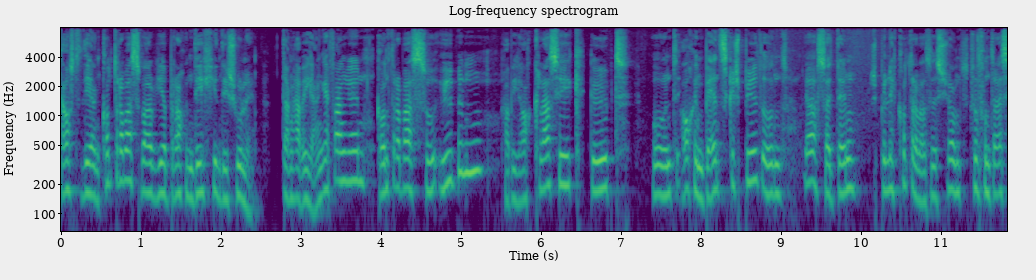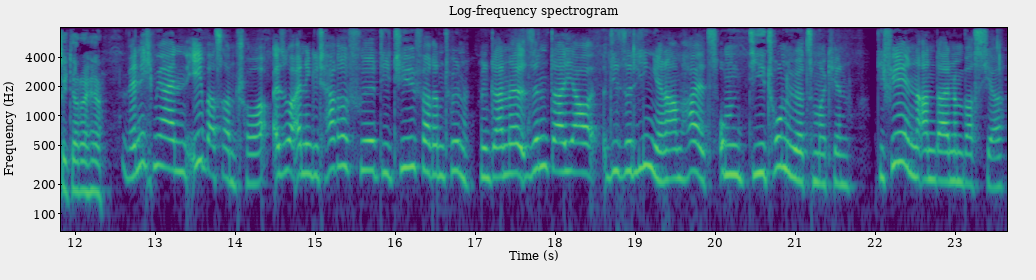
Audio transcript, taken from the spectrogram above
kaufst dir einen Kontrabass, weil wir brauchen dich in die Schule. Dann habe ich angefangen, Kontrabass zu üben, habe ich auch Klassik geübt und auch in Bands gespielt und ja, seitdem spiele ich Kontrabass. Das ist schon 35 Jahre her. Wenn ich mir einen E-Bass anschaue, also eine Gitarre für die tieferen Töne, dann äh, sind da ja diese Linien am Hals, um die Tonhöhe zu markieren. Die fehlen an deinem Bass ja.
